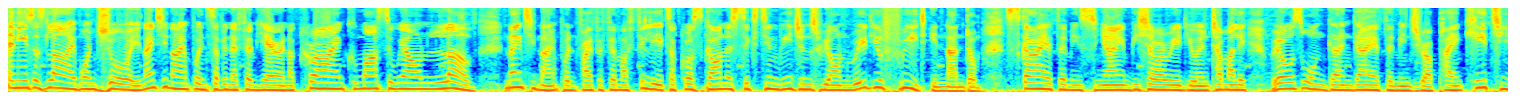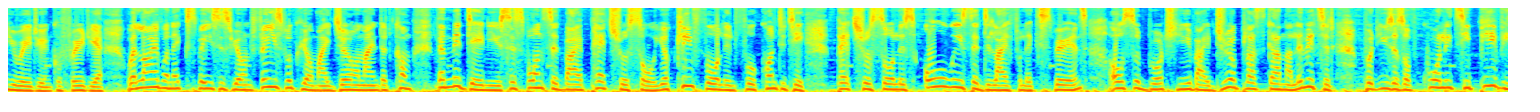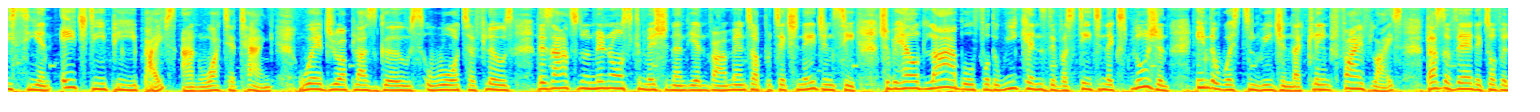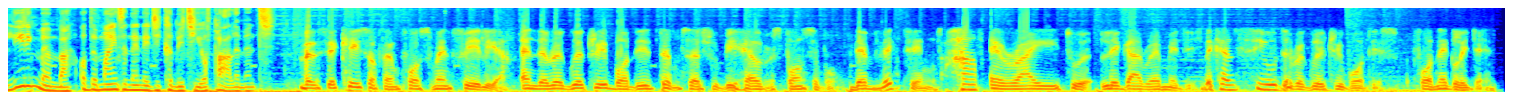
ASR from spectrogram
The news is live on Joy 99.7 FM here in Accra and Kumasi. We are on Love 99.5 FM affiliates across Ghana's 16 regions. We are on Radio Freed in Nandom, Sky FM in Sunyani, Bishawa Radio in Tamale. We're also on Ganga FM in Jirapa and KTU Radio in Koforidua. We're live on X Spaces. We're on Facebook. We're on myjoyonline.com. The midday news is sponsored by Petrosol, your clean fall in full quantity. Petrosol is always a delightful experience. Also brought to you by Duraplus Ghana Limited, producers of quality PV PVC and HDPE pipes and water tank. Where Plus goes, water flows. This afternoon, Minerals Commission and the Environmental Protection Agency should be held liable for the weekend's devastating explosion in the Western region that claimed five lives. That's the verdict of a leading member of the Mines and Energy Committee of Parliament. There is a case of enforcement failure, and the regulatory bodies themselves should be held responsible. The victims have a right to legal remedy. They can sue the regulatory bodies for negligence.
